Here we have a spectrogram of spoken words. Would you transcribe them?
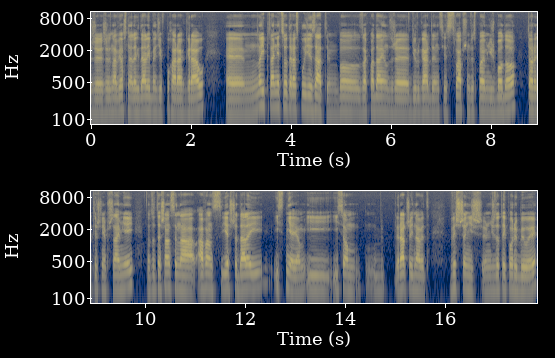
że, że na wiosnę Lech dalej będzie w pucharach grał. No i pytanie, co teraz pójdzie za tym, bo zakładając, że Djurgardens jest słabszym zespołem niż Bodo, teoretycznie przynajmniej, no to te szanse na awans jeszcze dalej istnieją i, i są raczej nawet wyższe niż, niż do tej pory były.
